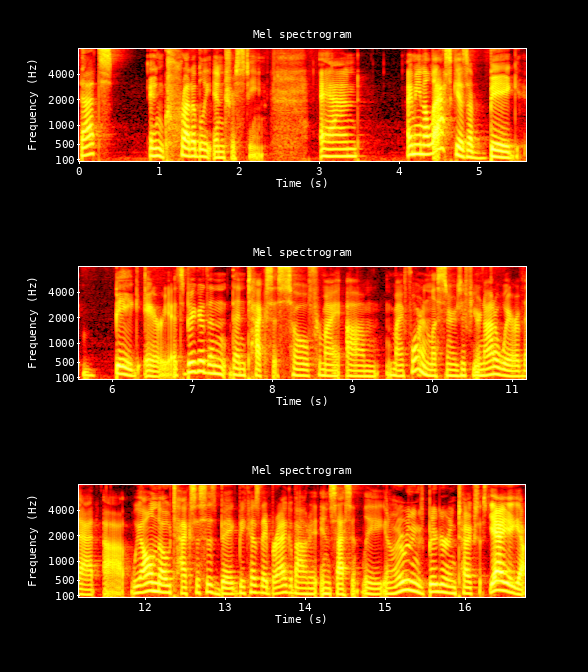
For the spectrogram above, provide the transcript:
that's incredibly interesting. And I mean, Alaska is a big, big area. It's bigger than than Texas. So for my um, my foreign listeners, if you're not aware of that, uh, we all know Texas is big because they brag about it incessantly. You know, everything's bigger in Texas. Yeah, yeah, yeah.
